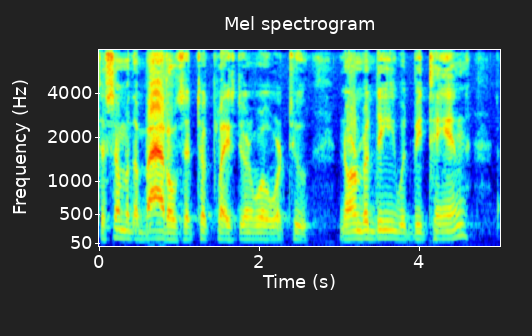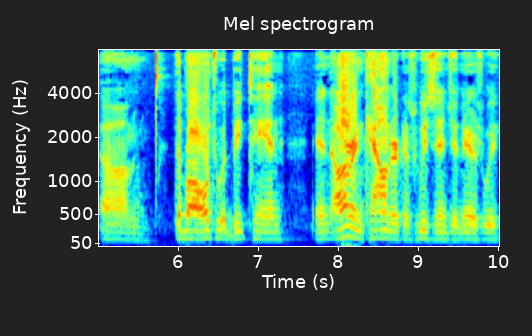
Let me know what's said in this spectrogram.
to some of the battles that took place during World War II. Normandy would be 10. Um, the Bulge would be 10 and our encounter, because we was engineers, we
